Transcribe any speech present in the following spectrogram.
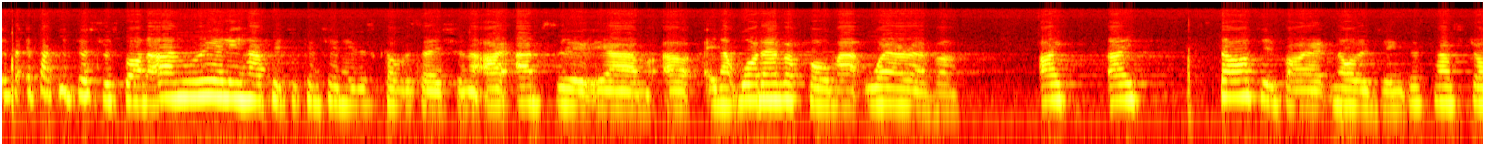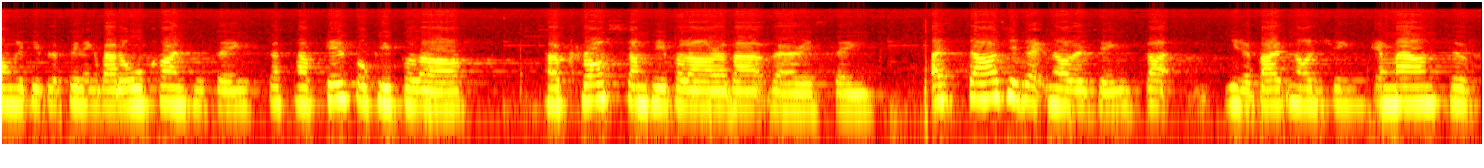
if, if, I could just respond, I'm really happy to continue this conversation. I absolutely am, uh, in whatever format, wherever. I, I started by acknowledging just how strongly people are feeling about all kinds of things, just how fearful people are, how cross some people are about various things. I started acknowledging that, you know, by acknowledging the amount of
